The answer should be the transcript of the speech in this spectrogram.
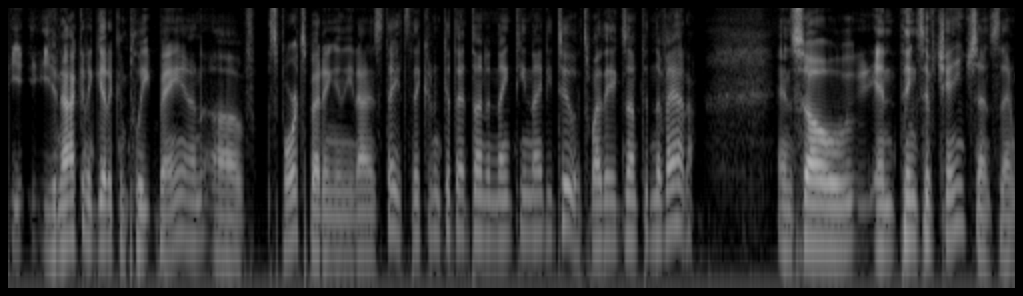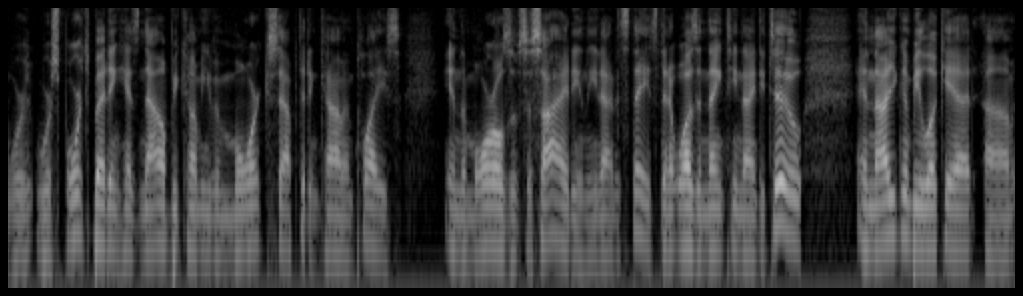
you're not going to get a complete ban of sports betting in the United States. They couldn't get that done in 1992. That's why they exempted Nevada. And so, and things have changed since then, where, where sports betting has now become even more accepted and commonplace in the morals of society in the United States than it was in 1992. And now you can be looking at um,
